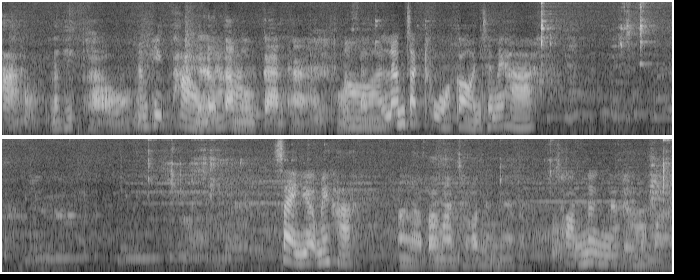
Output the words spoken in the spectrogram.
ค่ะ น้ำพริกเผาน้ำพริกเผาเดี๋ยวเรานะคะตำรวมกันอ่าถั่วอ๋อใส่เริ่มจากถั่วก่อนใช่ไหมคะ ใส่เยอะไหมคะ อ่าประมาณช้อนหนึ่งเนี่ยค่ะช้อนหนึ่งนะโดยคะ ประมาณ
